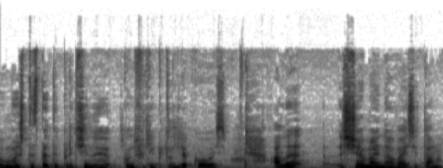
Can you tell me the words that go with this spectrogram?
Ви можете стати причиною конфлікту для когось. Але що я маю на увазі? Там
